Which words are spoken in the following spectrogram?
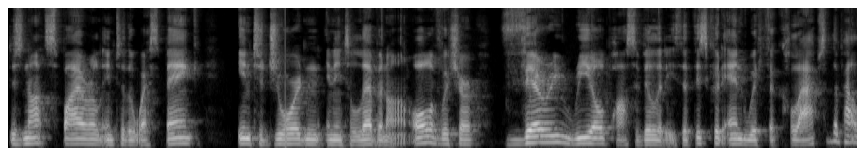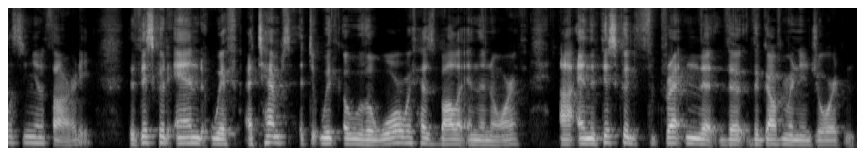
does not spiral into the West Bank, into Jordan, and into Lebanon, all of which are very real possibilities that this could end with the collapse of the Palestinian Authority, that this could end with attempts to, with, uh, with, a war with Hezbollah in the north, uh, and that this could threaten the, the, the government in Jordan.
